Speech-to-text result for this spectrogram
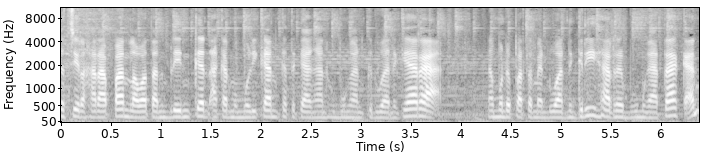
Kecil harapan lawatan Blinken akan memulihkan ketegangan hubungan kedua negara. Namun Departemen Luar Negeri hari mengatakan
